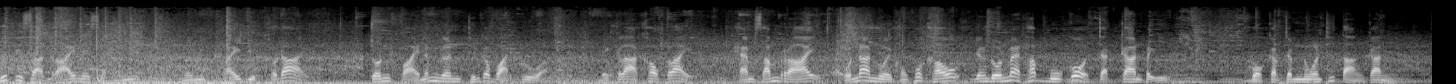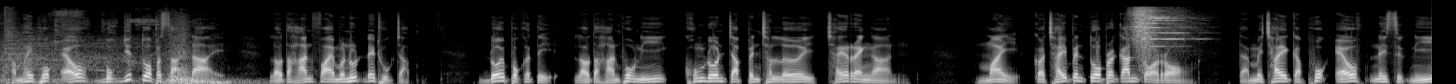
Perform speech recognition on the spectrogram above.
ยุทธิศาสตร์ร้ายในศึกนี้ไม่มีใครหยุดเขาได้ จนฝ่ายน้ำเงินถึงกับหวาดกลัว ไม่กล้าเข้าใกล้ แถมซ้ำร้ายหัวหน้าหน่วยของพวกเขายังโดนแม่ทัพบูโก้จัดการไปอีก บวกกับจำนวนที่ต่างกันทำให้พวกเอลฟ์บุกยึดตัวปราสาทได้ เหล่าทหารฝ่ายมนุษย์ได้ถูกจับ โดยปกติเหล่าทหารพวกนี้คงโดนจับเป็นเฉลย ใช้แรงงาน ไม่ก็ใช้เป็นตัวประกันต่อรอง แต่ไม่ใช่กับพวกเอลฟ์ในศึกนี้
